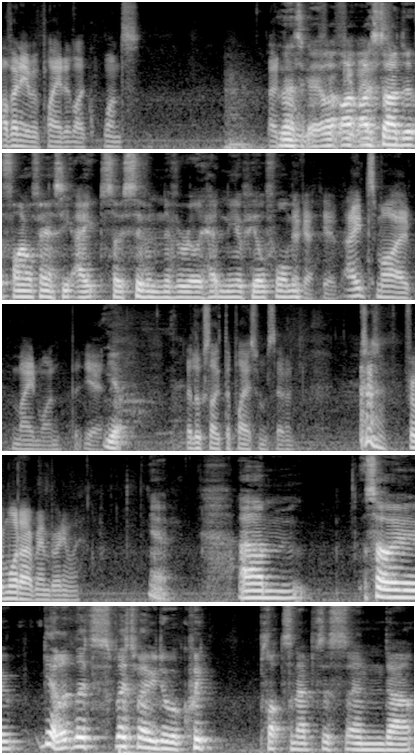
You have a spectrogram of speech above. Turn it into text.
I've only ever played it like once. Uh, that's okay. I, I, I started at Final Fantasy VIII, so seven never really had any appeal for me. Okay, yeah, eight's my main one, but yeah, Yeah, it looks like the place from seven, from what I remember anyway. yeah. Um, so yeah, let, let's let's maybe do a quick plot synopsis and uh,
